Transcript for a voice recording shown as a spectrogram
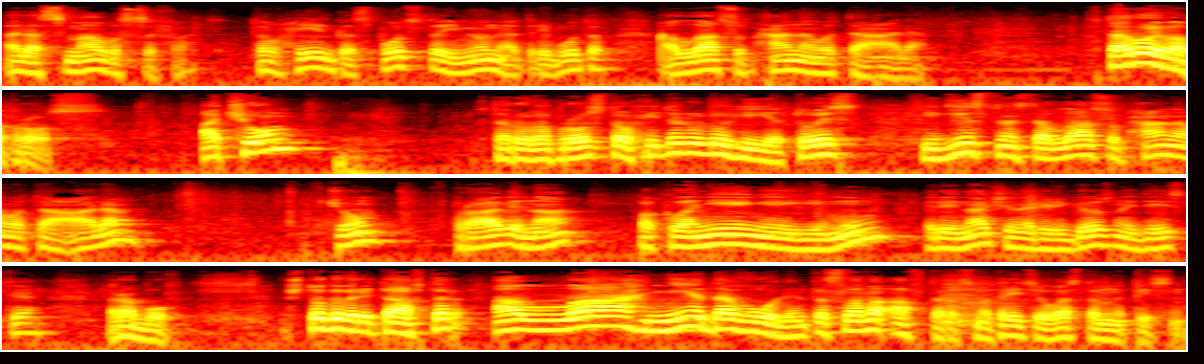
алясма вассифат. Таухид, господство, имен и атрибутов Аллах Субхану Ва Тааля. Второй вопрос. О чем? Второй вопрос – таухид аль то есть единственность Аллаха Субхану Тааля в чем? В праве на поклонение Ему или иначе на религиозные действия рабов. Что говорит автор? Аллах недоволен. Это слова автора, смотрите, у вас там написано.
